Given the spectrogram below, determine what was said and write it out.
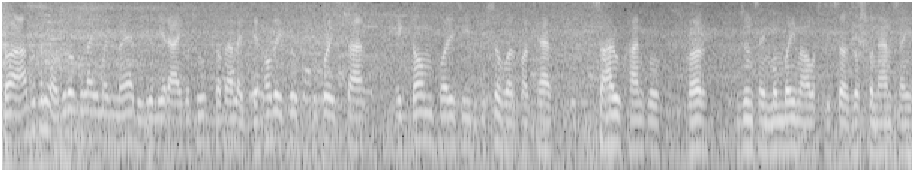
र आज पनि हजुरहरूको लागि मैले नयाँ भिडियो लिएर आएको छु। तपाईँहरूलाई देखाउँदैछु सुपर स्टार एकदम परिचित विश्वभर प्रख्यात शाहरुख खानको घर जुन चाहिँ मुम्बईमा अवस्थित छ जसको नाम चाहिँ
